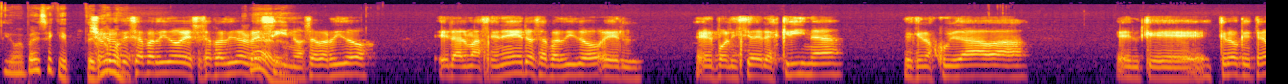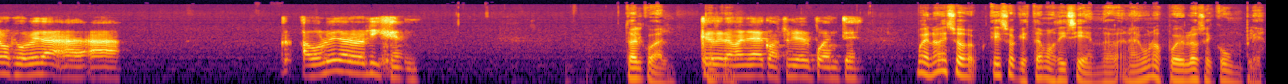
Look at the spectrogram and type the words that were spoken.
Digo, me parece que... Yo creo que se ha perdido eso, se ha perdido el vecino, se ha perdido el almacenero, se ha perdido el, el policía de la esquina, el que nos cuidaba, el que creo que tenemos que volver a, a, volver al origen. Tal cual. Creo que la manera de construir el puente. Bueno, eso, eso que estamos diciendo, en algunos pueblos se cumple.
